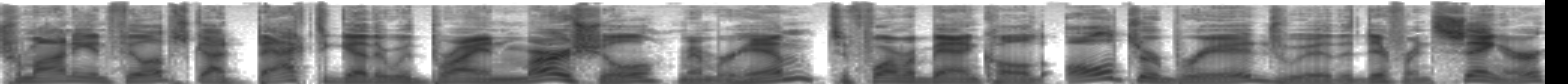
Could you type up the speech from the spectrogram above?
Tremonti and Phillips got back together with Brian Marshall, remember him, to form a band called Alter Bridge with a different singer.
